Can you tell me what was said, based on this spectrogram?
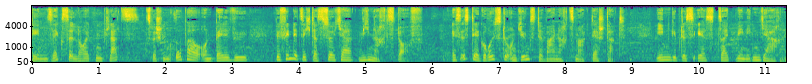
Dem Sechseleutenplatz zwischen Oper und Bellevue befindet sich das Zürcher Weihnachtsdorf. Es ist der größte und jüngste Weihnachtsmarkt der Stadt. Ihn gibt es erst seit wenigen Jahren.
